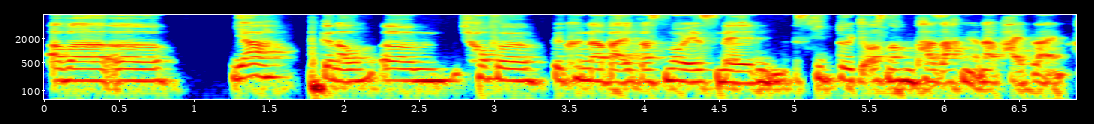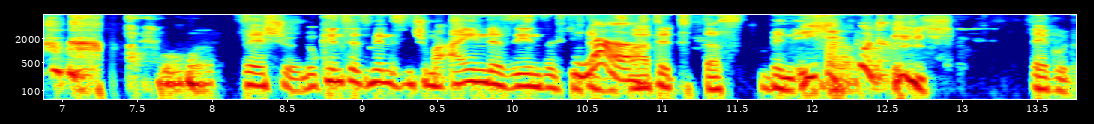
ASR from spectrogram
Aber äh, ja, genau. Ähm, ich hoffe, wir können da bald was Neues melden. Es gibt durchaus noch ein paar Sachen in der Pipeline. Sehr schön. Du kennst jetzt mindestens schon mal einen, der sehnsüchtig ja. darauf wartet. Das bin ich. Gut. Sehr gut.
